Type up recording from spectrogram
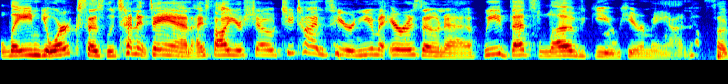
Lane York says, Lieutenant Dan, I saw your show two times here in Yuma, Arizona. We vets love you here, man. So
